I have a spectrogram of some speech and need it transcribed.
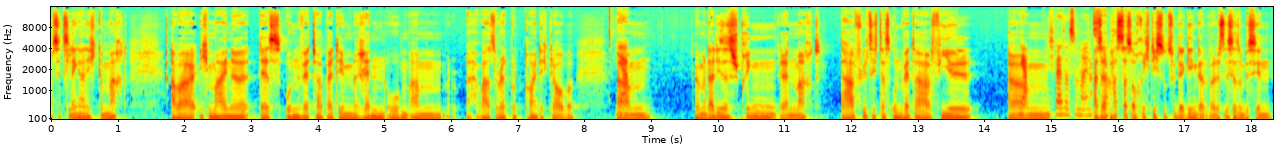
es jetzt länger nicht gemacht, aber ich meine, das Unwetter bei dem Rennen oben am, war das Redwood Point, ich glaube, Ja. ähm, wenn man da dieses Springrennen macht, da fühlt sich das Unwetter viel. Ähm, ja, ich weiß, was du meinst. also ja. da passt das auch richtig so zu der Gegend, weil es ist ja so ein bisschen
